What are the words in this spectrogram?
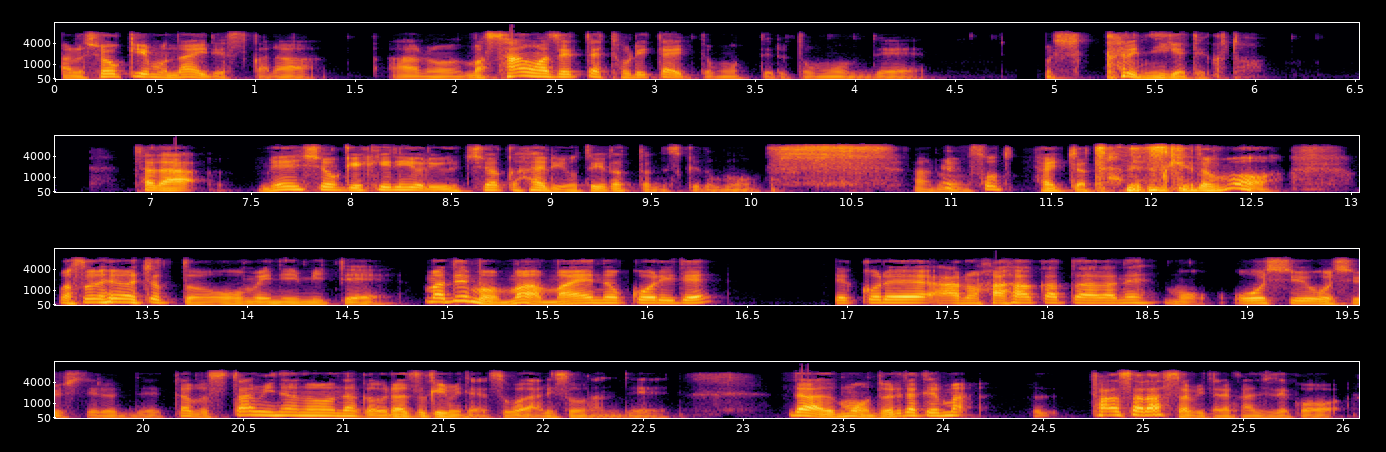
あの、賞金もないですから、あの、まあ、3は絶対取りたいと思ってると思うんで、しっかり逃げていくと。ただ、名称激励より内枠入る予定だったんですけども、あの、外入っちゃったんですけども、まあ、その辺はちょっと多めに見て、まあ、でも、まあ、前残りで、で、これ、あの、母方がね、もう、欧州欧州してるんで、多分、スタミナのなんか裏付けみたいなのすごいありそうなんで、だからもう、どれだけ、ま、パンサラッサみたいな感じで、こう、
